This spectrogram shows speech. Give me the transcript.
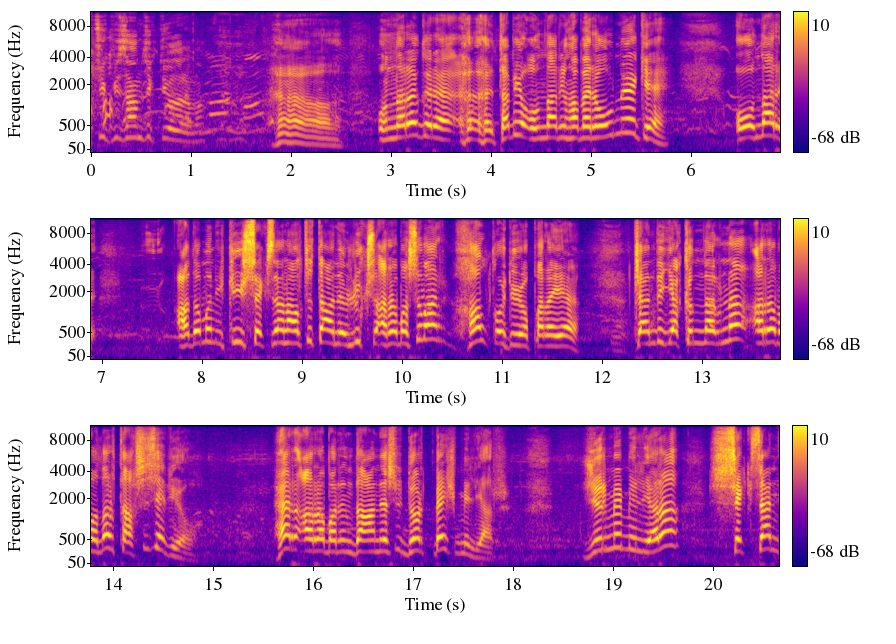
küçük bir zamcık diyorlar ama. Onlara göre tabii onların haberi olmuyor ki. Onlar adamın 286 tane lüks arabası var. Halk ödüyor parayı. Kendi yakınlarına arabalar tahsis ediyor. Her arabanın tanesi 4-5 milyar. 20 milyara 80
